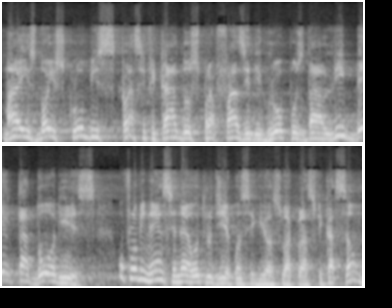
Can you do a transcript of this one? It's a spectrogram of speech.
Mais dois clubes classificados para a fase de grupos da Libertadores. O Fluminense, né, outro dia conseguiu a sua classificação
